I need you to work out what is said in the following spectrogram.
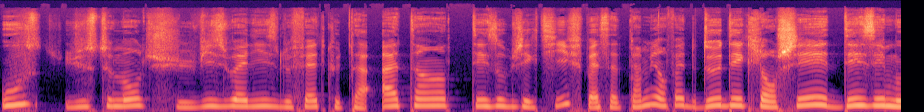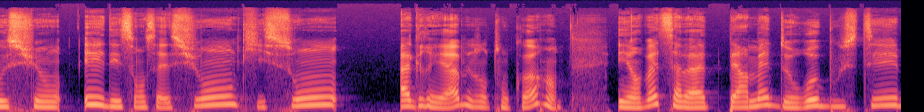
où justement tu visualises le fait que tu as atteint tes objectifs, bah, ça te permet en fait de déclencher des émotions et des sensations qui sont agréables dans ton corps. Et en fait, ça va te permettre de rebooster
